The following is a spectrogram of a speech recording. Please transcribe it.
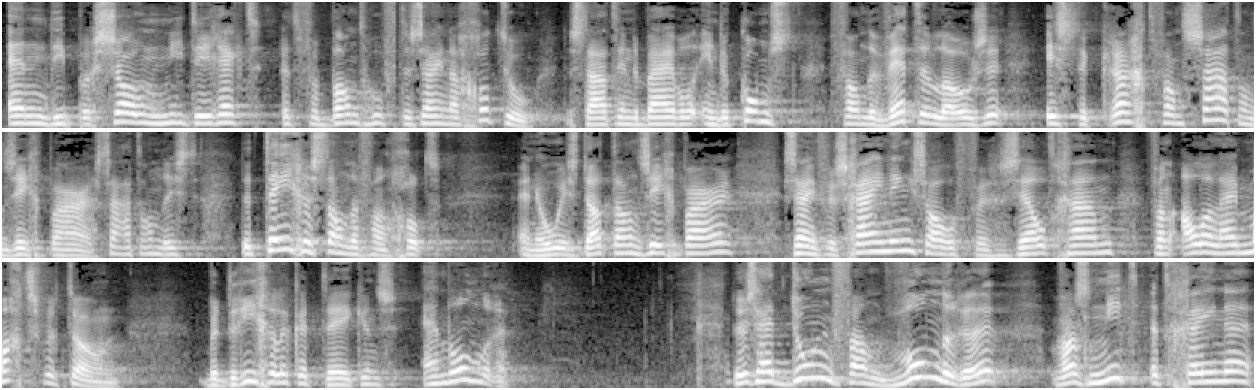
en die persoon niet direct het verband hoeft te zijn naar God toe. Er staat in de Bijbel, in de komst van de wetteloze is de kracht van Satan zichtbaar. Satan is de tegenstander van God. En hoe is dat dan zichtbaar? Zijn verschijning zal verzeld gaan van allerlei machtsvertoon, bedriegelijke tekens en wonderen. Dus het doen van wonderen was niet hetgene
